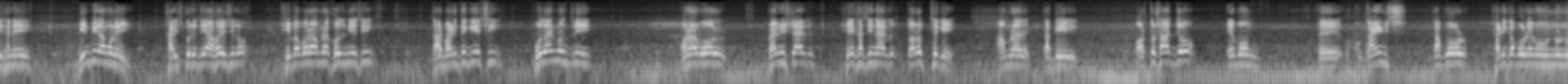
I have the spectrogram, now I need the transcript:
এখানে বিএনপির আমলেই খারিজ করে দেওয়া হয়েছিল। সে ব্যাপারেও আমরা খোঁজ নিয়েছি, তার বাড়িতে গিয়েছি। প্রধানমন্ত্রী অনারেবল প্রাইম মিনিস্টার শেখ হাসিনার তরফ থেকে আমরা তাকে অর্থ সাহায্য এবং গাইন্স কাপড়, শাড়ি কাপড় এবং অন্য অন্য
